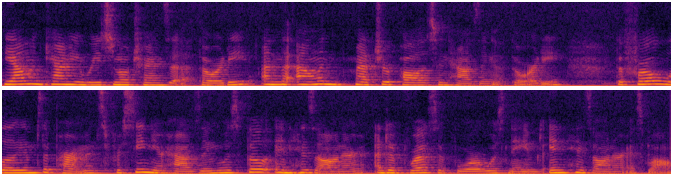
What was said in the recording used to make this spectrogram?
the Allen County Regional Transit Authority, and the Allen Metropolitan Housing Authority. The Froelich Williams Apartments for senior housing was built in his honor, and a reservoir was named in his honor as well.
